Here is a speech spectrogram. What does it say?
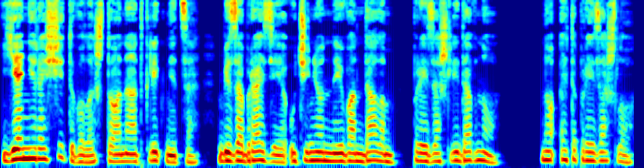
Я не рассчитывала, что она откликнется. Безобразия, учиненные вандалом, произошли давно. Но это произошло.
